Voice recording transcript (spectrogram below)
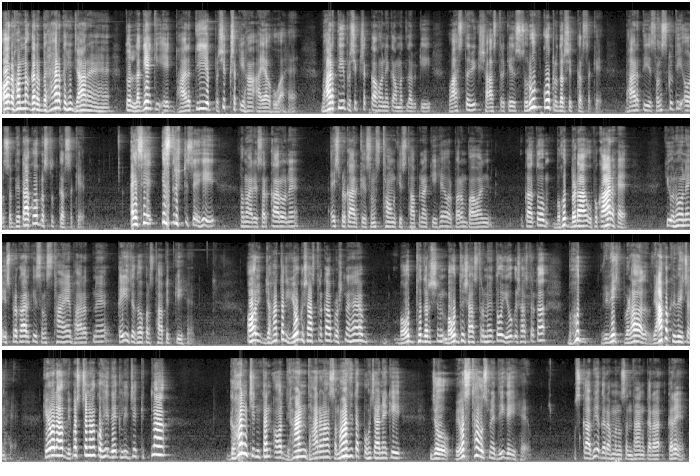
और हम अगर बाहर कहीं जा रहे हैं तो लगे कि एक भारतीय प्रशिक्षक यहाँ आया हुआ है। भारतीय प्रशिक्षक का होने का मतलब कि वास्तविक शास्त्र के स्वरूप को प्रदर्शित कर सके, भारतीय संस्कृति और सभ्यता को प्रस्तुत कर सके। ऐसे इस दृष्टि से ही हमारे सरकारों ने इस प्रकार के संस्थाओं की स्थापना की है और परम पावन का तो बहुत बड़ा उपकार है। कि उन्होंने इस प्रकार की संस्थाएँ भारत में कई जगह पर स्थापित की हैं। और जहाँ तक योग शास्त्र का प्रश्न है, बौद्ध दर्शन, बौद्ध शास्त्र में तो योग शास्त्र का बहुत विवेच, बड़ा व्यापक विवेचन है। केवल आप विपश्चना को ही देख लीजिए, कितना गहन चिंतन और ध्यान धारणा समाधि तक पहुँचाने की जो व्यवस्था उसमें दी गई है, उसका भी अगर हम अनुसंधान करा, करें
